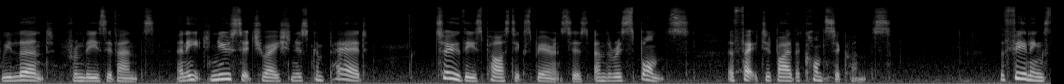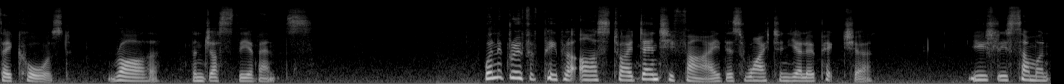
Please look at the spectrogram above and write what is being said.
We learnt from these events, and each new situation is compared to these past experiences and the response affected by the consequence, the feelings they caused, rather than just the events. When a group of people are asked to identify this white and yellow picture, usually someone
